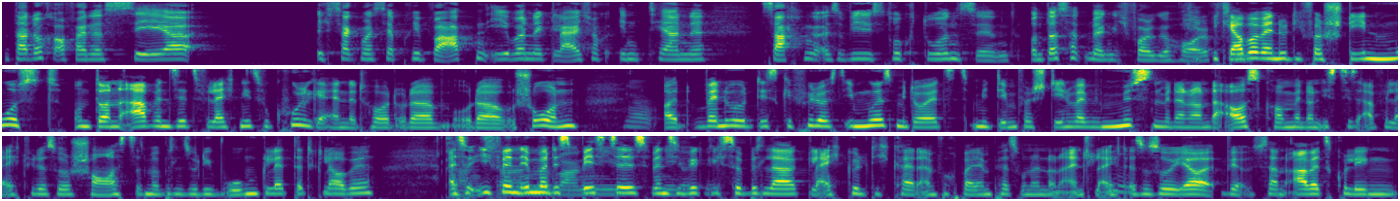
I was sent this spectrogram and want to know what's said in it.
dadurch auf einer sehr, ich sag mal, sehr privaten Ebene gleich auch interne Sachen, also wie die Strukturen sind. Und das hat mir eigentlich voll geholfen. Ich glaube, wenn du die verstehen musst und dann auch, wenn es jetzt vielleicht nicht so cool geendet hat oder, oder schon, Ja. äh, wenn du das Gefühl hast, ich muss mich da jetzt mit dem verstehen, weil wir müssen miteinander auskommen, dann ist das auch vielleicht wieder so eine Chance, dass man ein bisschen so die Wogen glättet, glaube ich. Also Kann ich finde immer, das Beste nie ist, wenn sie wirklich so ein bisschen Gleichgültigkeit einfach bei den Personen dann einschleicht. Also so, ja, wir sind Arbeitskollegen,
